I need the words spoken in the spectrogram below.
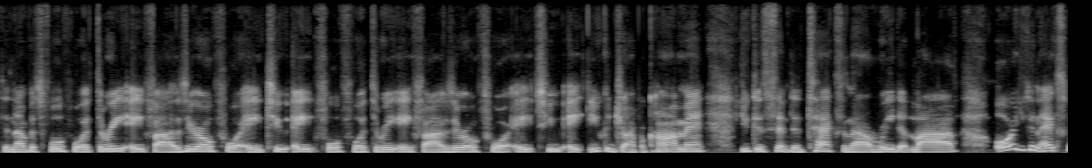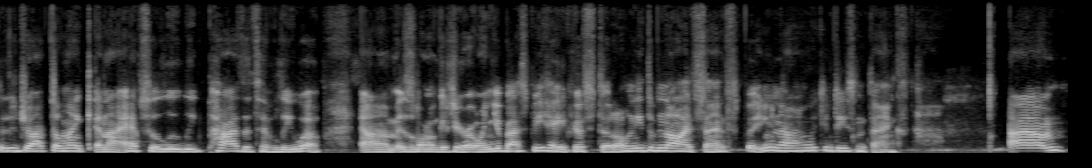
The number is 443 850 4828. 443 850 4828. You can drop a comment, you can send a text, and I'll read it live, or you can ask me to drop the link, and I absolutely positively will. Um, as long as you're on your best behavior, still don't need the nonsense, but you know, we can do some things. Um,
